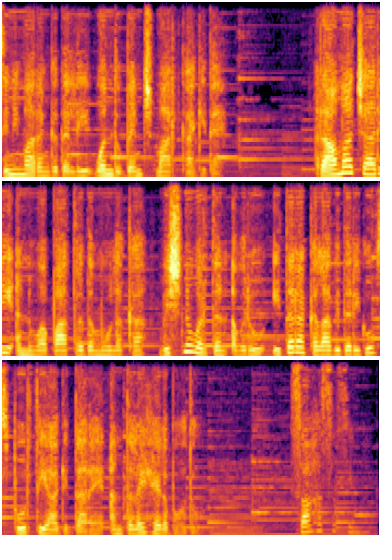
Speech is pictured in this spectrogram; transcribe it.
ಸಿನಿಮಾ ರಂಗದಲ್ಲಿ ಒಂದು ಬೆಂಚ್ ಮಾರ್ಕ್ ಆಗಿದೆ. ರಾಮಾಚಾರಿ ಅನ್ನುವ ಪಾತ್ರದ ಮೂಲಕ ವಿಷ್ಣುವರ್ಧನ್ ಅವರು ಇತರ ಕಲಾವಿದರಿಗೂ ಸ್ಫೂರ್ತಿಯಾಗಿದ್ದಾರೆ ಅಂತಲೇ ಹೇಳಬಹುದು. ಸಾಹಸ ಸಿಂಹ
